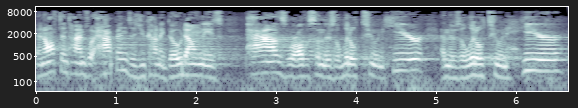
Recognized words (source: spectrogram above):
and oftentimes what happens is you kind of go down these paths where all of a sudden there's a little tune here and there's a little tune here,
